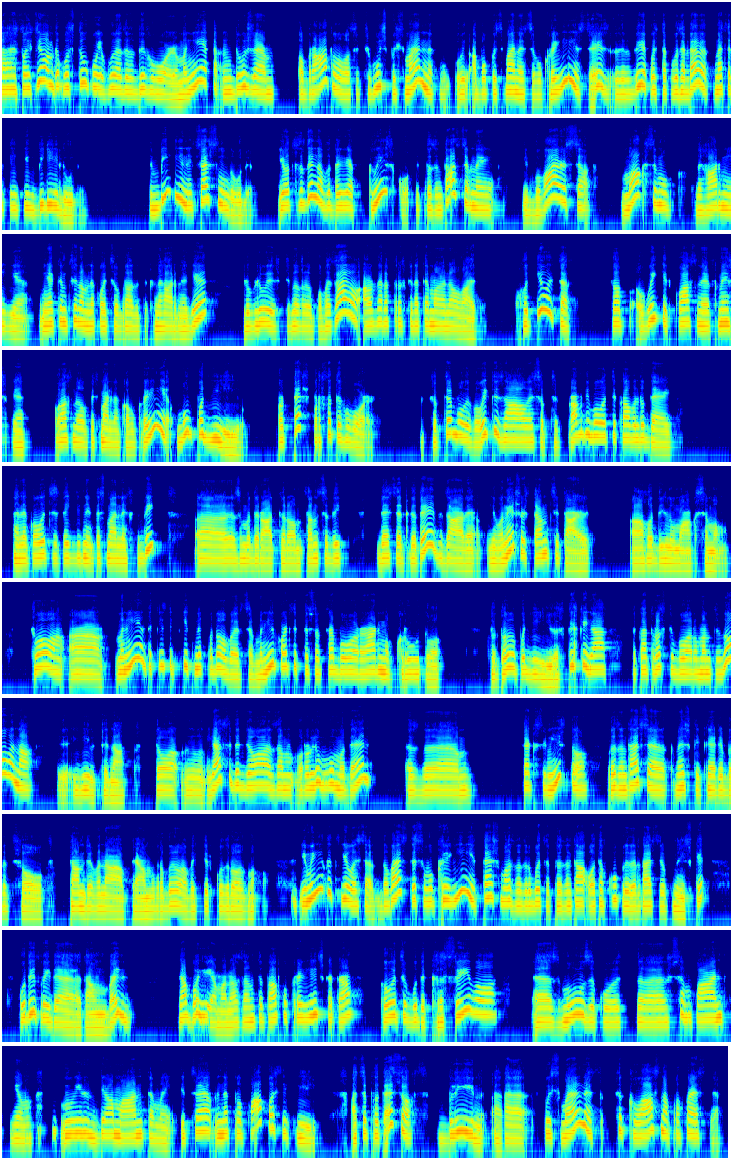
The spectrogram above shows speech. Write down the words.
е, поясню вам таку штуку, яку я завжди говорю. Мені дуже обрадувало, що чомусь письменник або письменниця в Україні це завжди якось так виглядає, як наче якісь бідні люди. Це бідні, нечесні люди. І от людина видає книжку, і презентація в неї відбувається, максимум книгарні є. Ніяким чином не хочу образити книгарні є. Люблю і ціную поважаю, але зараз трошки на те маю на увазі. Хотілося, щоб вихід класної книжки, класного письменника в Україні був подією. От те ж, про що ти говориш. Щоб це були великі зали, щоб це справді було цікаво людей. А не коли це цей письменник сидить е, з модератором, там сидить 10 людей в залі, і вони щось там читають годину максимум. Словом, мені такий підхід не подобається. Мені хочеться, щоб це було реально круто, крутою подією. Оскільки я така трошки була романтизована е, дівчина, то я собі взяла за рольову модель з «Сексі місто презентація книжки Керрі Бредшоу, там, де вона прям зробила вечірку з розмаху. І мені хотілося довести, що в Україні теж можна зробити презента... отаку презентацію книжки, куди прийде там вся богема, називаємо так українська, так? коли це буде красиво, е, з музикою, з е, шампанським, із діамантами. І це не про пафос якийсь, а це про те, що, блін, е, письменник це класна професія.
